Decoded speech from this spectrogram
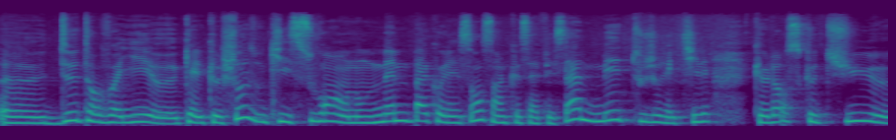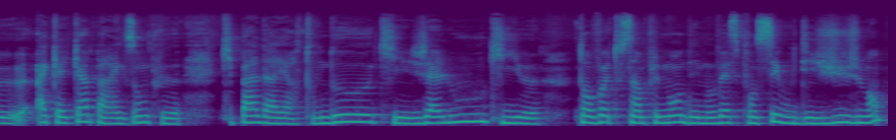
euh, de t'envoyer euh, quelque chose ou qui souvent en ont même pas connaissance hein, que ça fait ça, mais toujours est-il que lorsque tu euh, as quelqu'un, par exemple, qui parle derrière ton dos, qui est jaloux, qui t'envoie tout simplement des mauvaises pensées ou des jugements,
